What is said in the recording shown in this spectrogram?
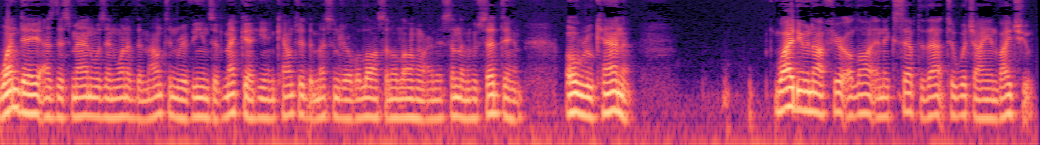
One day, as this man was in one of the mountain ravines of Mecca, he encountered the Messenger of Allah وسلم, who said to him, O Rukana, why do you not fear Allah and accept that to which I invite you?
